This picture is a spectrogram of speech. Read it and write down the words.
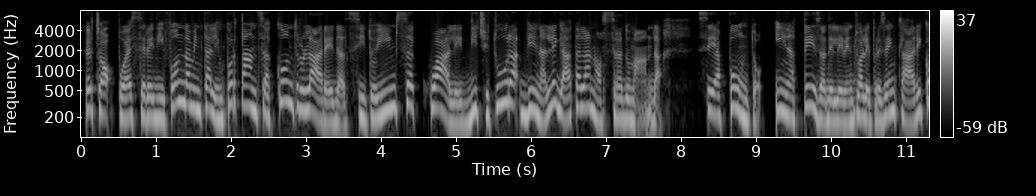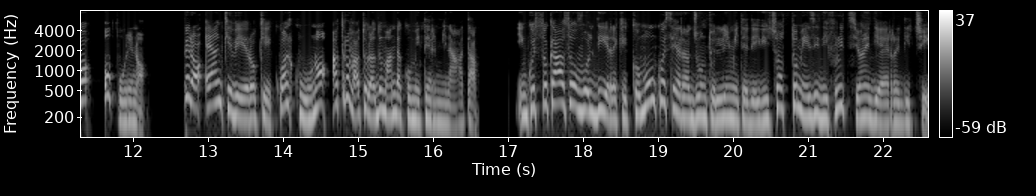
Perciò può essere di fondamentale importanza controllare dal sito IMSS quale dicitura viene allegata alla nostra domanda, se appunto in attesa dell'eventuale presa in carico oppure no. Però è anche vero che qualcuno ha trovato la domanda come terminata. In questo caso vuol dire che comunque si è raggiunto il limite dei 18 mesi di fruizione di RDC.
